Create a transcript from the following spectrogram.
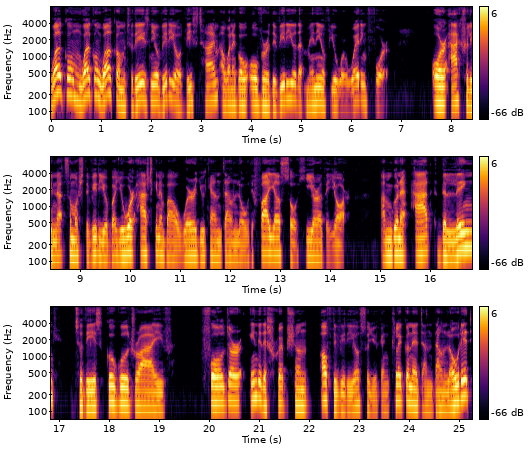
Welcome, welcome, welcome to this new video. This time I want to go over the video that many of you were waiting for. Or actually not so much the video, but you were asking about where you can download the files. So here they are. I'm going to add the link to this Google Drive folder in the description of the video so you can click on it and download it.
